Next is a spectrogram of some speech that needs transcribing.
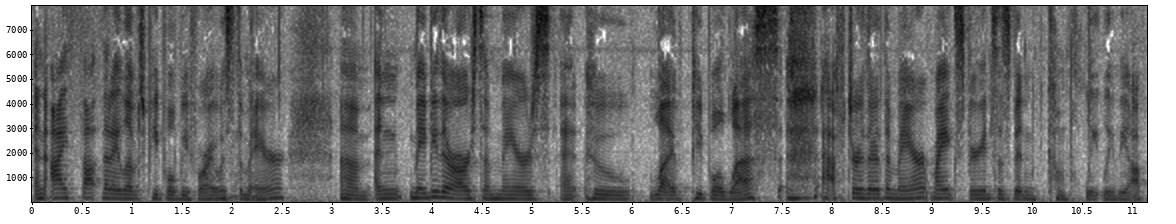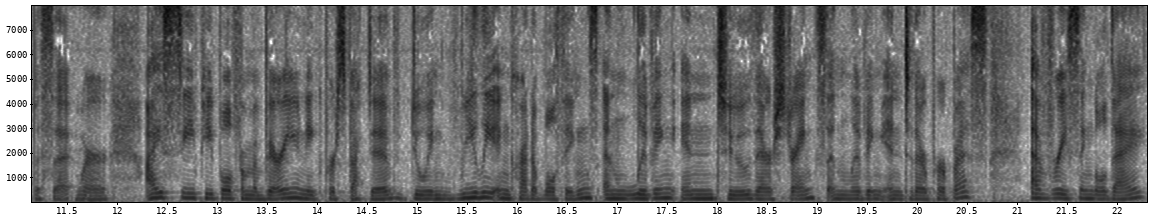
And I thought that I loved people before I was the mayor. Um, and maybe there are some mayors uh, who love people less after they're the mayor. My experience has been completely the opposite, where I see people from a very unique perspective doing really incredible things and living into their strengths and living into their purpose every single day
